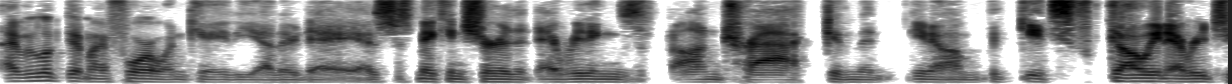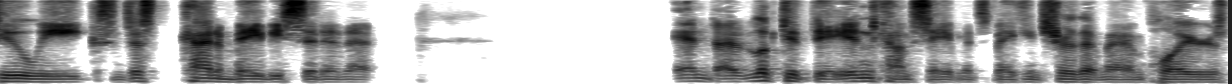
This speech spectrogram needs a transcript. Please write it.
I looked at my 401k the other day. I was just making sure that everything's on track and that, you know, it's going every two weeks and just kind of babysitting it and I looked at the income statements, making sure that my employer's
